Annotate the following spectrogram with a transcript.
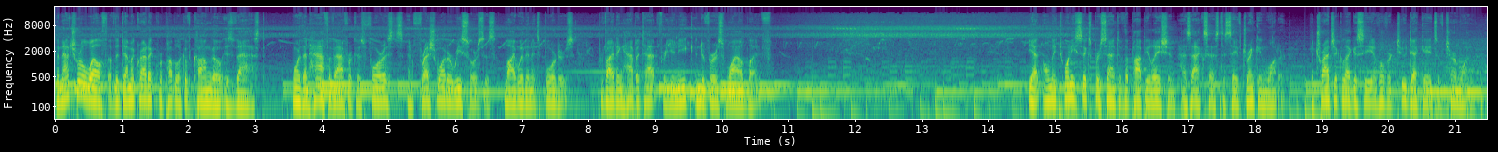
The natural wealth of the Democratic Republic of Congo is vast. More than half of Africa's forests and freshwater resources lie within its borders, providing habitat for unique and diverse wildlife. Yet only 26% of the population has access to safe drinking water, a tragic legacy of over two decades of turmoil.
